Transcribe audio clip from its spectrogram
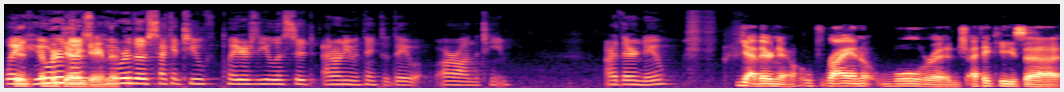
Wait, in who a were those? Who that- were those second two players that you listed? I don't even think that they are on the team. Are they new? yeah, they're new. Ryan Woolridge, I think he's uh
